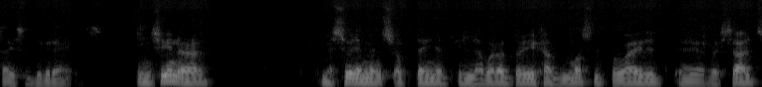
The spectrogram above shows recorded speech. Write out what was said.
size grains. In general, measurements obtained in laboratory have mostly provided uh, results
